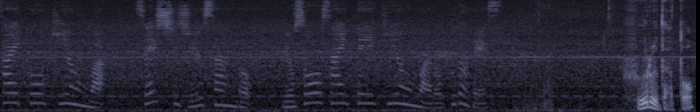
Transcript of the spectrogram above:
最高気温は摂氏13度。予想最低気温は6度です。降るだと？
